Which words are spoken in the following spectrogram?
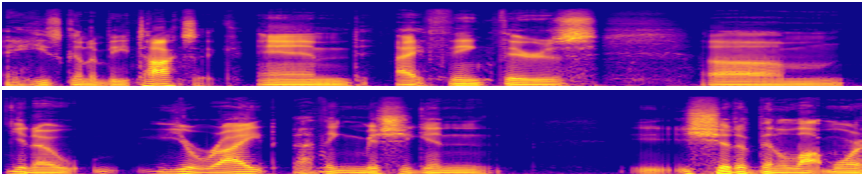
he's going to be toxic. And I think there's, um, you know, you're right. I think Michigan should have been a lot more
